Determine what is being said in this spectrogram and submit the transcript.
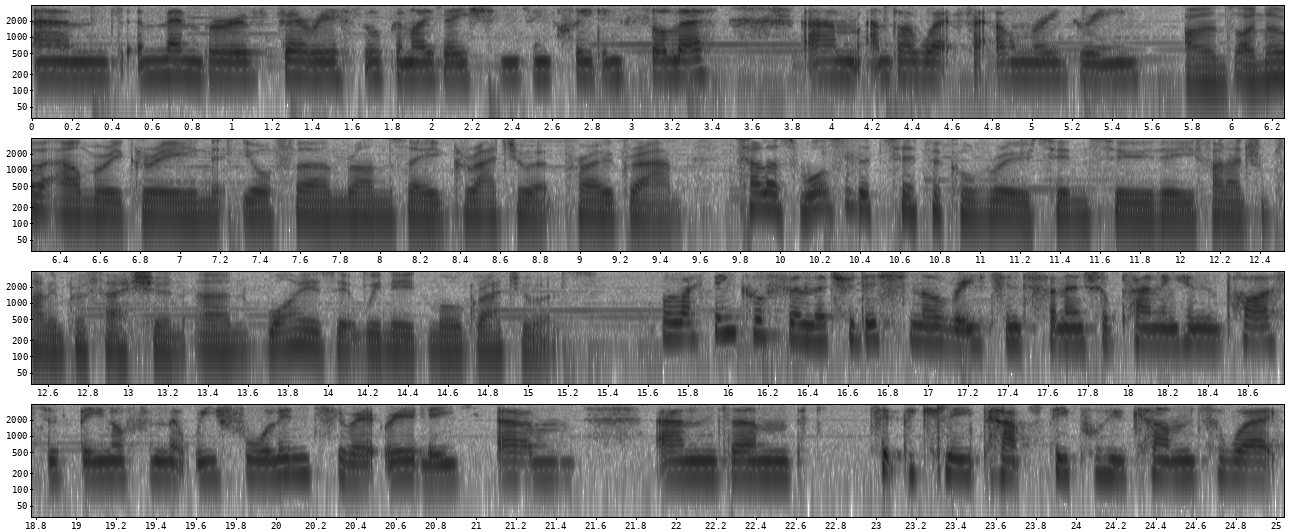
and a member of various organisations, including SOLLA, um, and I work for Almary Green. And I know at Almary Green, your firm runs a graduate programme. Tell us what's the typical route into the financial planning profession, and why is it we need more graduates? Well, I think often the traditional route into financial planning in the past has been often that we fall into it, really. Um, and um, typically perhaps people who come to work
